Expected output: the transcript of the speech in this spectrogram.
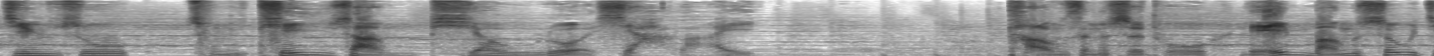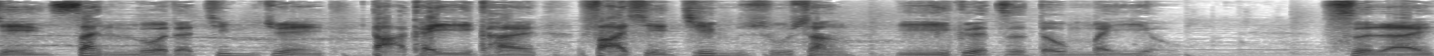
经书从天上飘落下来。唐僧师徒连忙收捡散落的经卷，打开一看，发现经书上一个字都没有。四人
